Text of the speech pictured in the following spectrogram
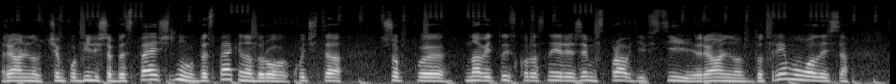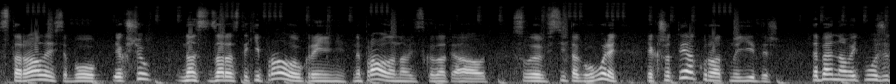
реально чим побільше безпеч... ну, безпеки на дорогах. Хочеться, щоб е, навіть той скоросний режим справді всі реально дотримувалися, старалися. Бо якщо у нас зараз такі правила в Україні, не правила навіть сказати, а от всі так говорять, якщо ти акуратно їдеш, тебе навіть може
